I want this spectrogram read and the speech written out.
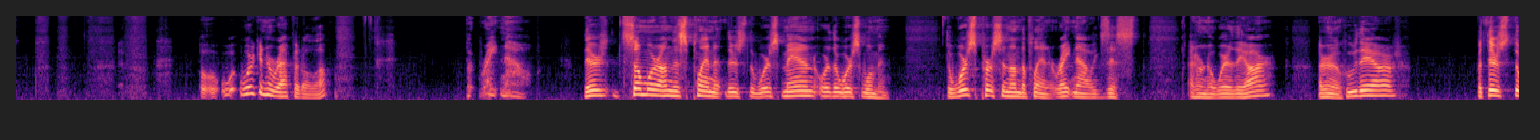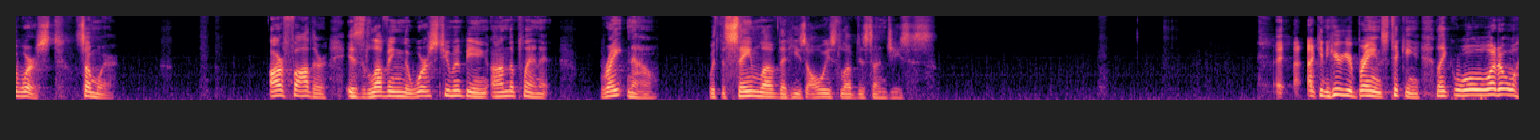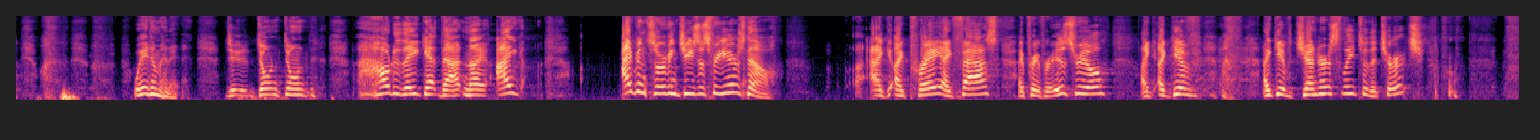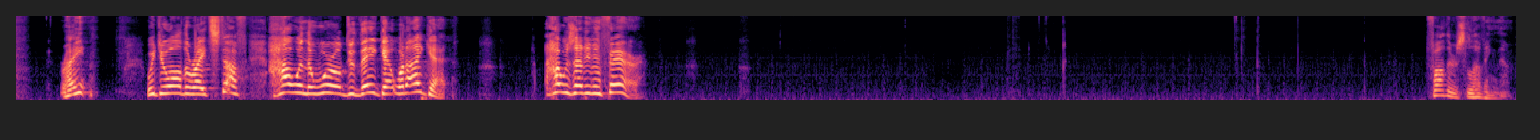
Uh, we're going to wrap it all up. But right now, there's somewhere on this planet, there's the worst man or the worst woman. The worst person on the planet right now exists. I don't know where they are, I don't know who they are, but there's the worst somewhere. Our Father is loving the worst human being on the planet right now with the same love that He's always loved His Son Jesus. I, I can hear your brains ticking. Like, well, what? Wait a minute. Don't, don't. How do they get that? And I, I, I've been serving Jesus for years now. I, I pray, I fast, I pray for Israel, I, I, give, I give generously to the church, right? We do all the right stuff. How in the world do they get what I get? How is that even fair? Father's loving them.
